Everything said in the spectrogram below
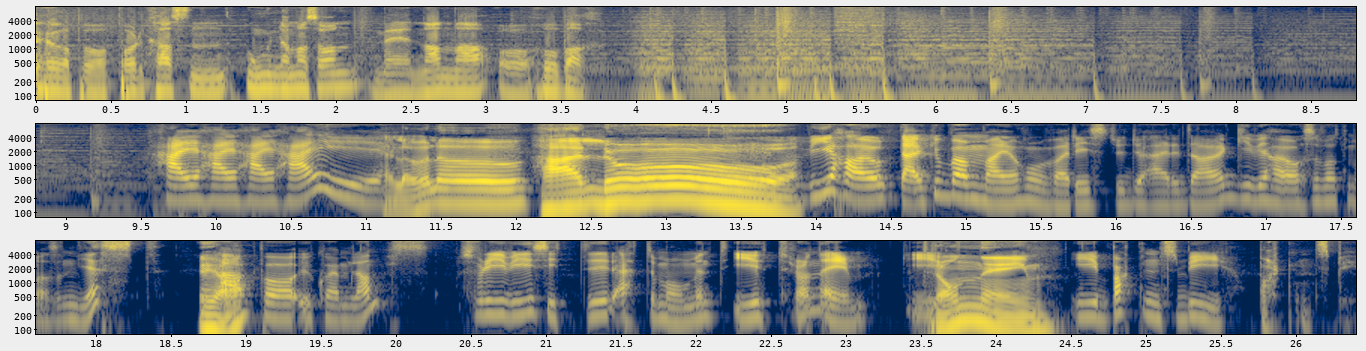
hører på podkasten Ungdom og sånn med Nanna og Håvard. Hei, hei, hei, hei. Hello, hello. Hallo! Vi har jo, det er jo ikke bare meg og Håvard i studio her i dag. Vi har jo også fått med oss en gjest Ja, her på UKM Lands. Fordi vi sitter at the moment i Trondheim. I, Trondheim. i Bartens by. Bartensby.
